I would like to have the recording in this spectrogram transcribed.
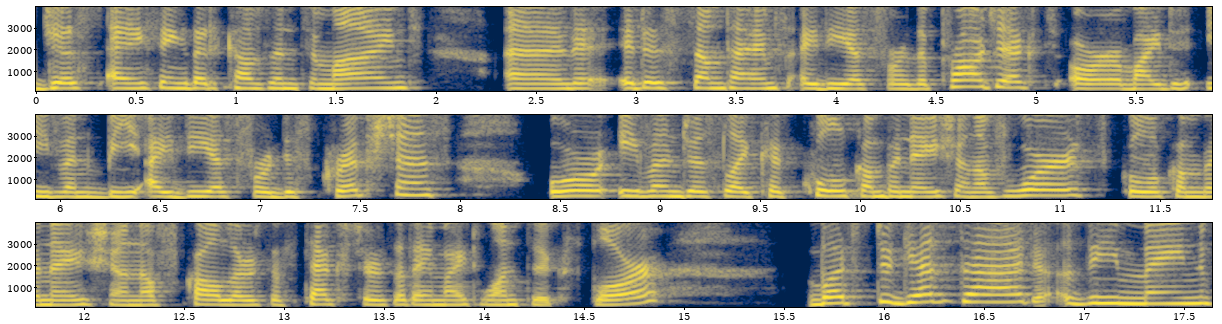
just anything that comes into mind. And it is sometimes ideas for the projects or might even be ideas for descriptions or even just like a cool combination of words, cool combination of colors, of textures that I might want to explore. But to get that, the main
